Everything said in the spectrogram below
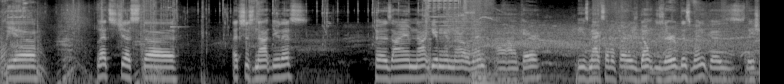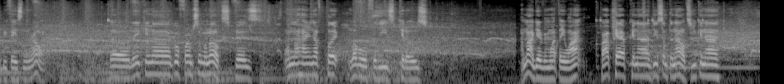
Yeah. Let's just, uh. Let's just not do this. Because I am not giving them another win. I don't care. These max level players don't deserve this win because they should be facing their own. So they can uh, go farm someone else because I'm not high enough play level for these kiddos. I'm not giving what they want. PopCap can uh, do something else. You can uh,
